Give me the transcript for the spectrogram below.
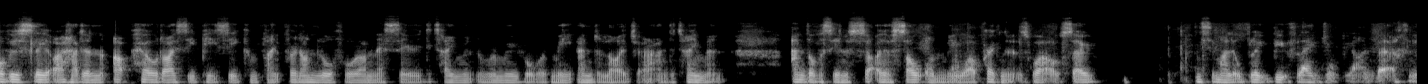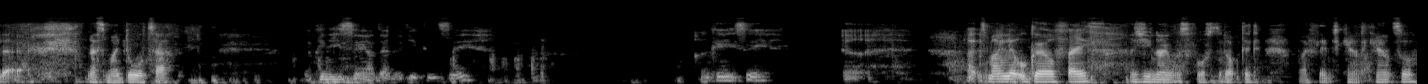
obviously I had an upheld ICPC complaint for an unlawful unnecessary detainment and removal of me and Elijah and detainment, and obviously an assault on me while pregnant as well. So you see my little blue, beautiful angel behind there. Look, that's my daughter. Can you see? I don't know if you can see. Can you see? Yeah. That's my little girl, Faith, as you know, was forced adopted by Flintshire County Council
